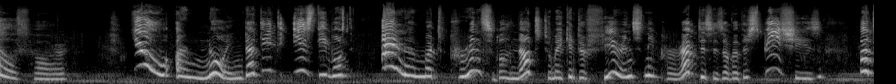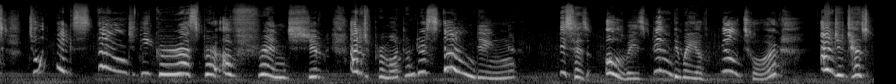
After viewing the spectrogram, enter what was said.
Althar, you are knowing that it is the most animate principle not to make interference in the practices of other species, but to extend the grasper of friendship and promote understanding. This has always been the way of Iltor, and it has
